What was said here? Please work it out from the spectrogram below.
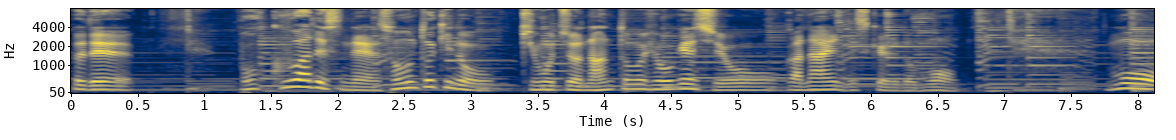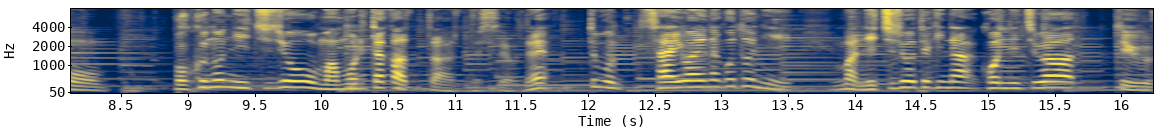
それで僕はですねその時の気持ちは何とも表現しようがないんですけれどももう僕の日常を守りたかったんですよね。でも幸いなことに、まあ、日常的な「こんにちは」っていう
